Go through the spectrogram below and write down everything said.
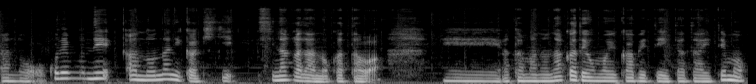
あ、あの、これもね、あの、何か聞きしながらの方は、えー、頭の中で思い浮かべていただいても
